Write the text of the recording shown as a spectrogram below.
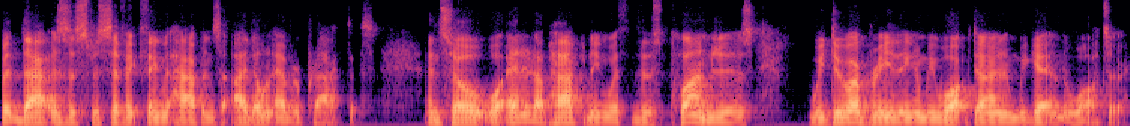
But that is a specific thing that happens I don't ever practice. And so what ended up happening with this plunge is we do our breathing and we walk down and we get in the water.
